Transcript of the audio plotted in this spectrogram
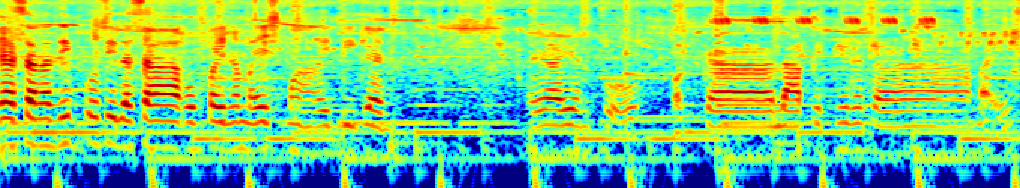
Bihasa na din po sila sa kumpay na mais mga kaibigan. Kaya yan po, pagka lapit nila sa mais,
